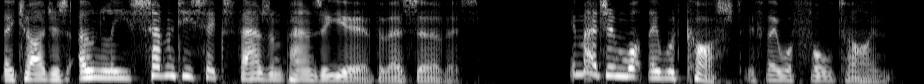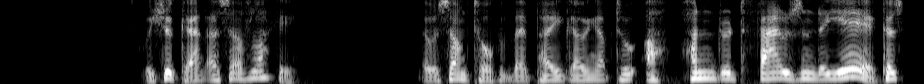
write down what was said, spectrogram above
they charge us only £76,000 a year for their service. Imagine what they would cost if they were full time. We should count ourselves lucky. There was some talk of their pay going up to a hundred thousand a year, because,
